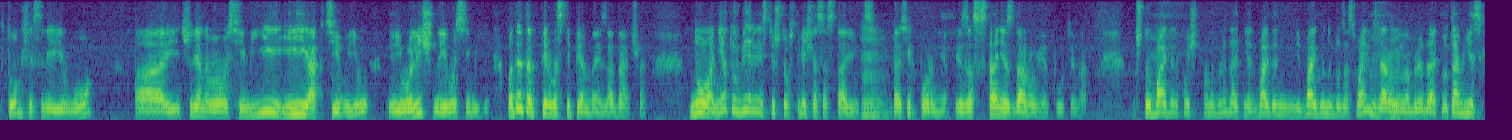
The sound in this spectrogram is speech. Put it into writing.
в том числе его, и членов его семьи и активы, его, его личной, его семьи. Вот это первостепенная задача. Но нет уверенности, что встреча состоится. Mm. До сих пор нет. Из-за состояния здоровья Путина. Что Байден хочет понаблюдать? Нет, Байден, Байдену бы за своим здоровьем наблюдать. Но там есть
